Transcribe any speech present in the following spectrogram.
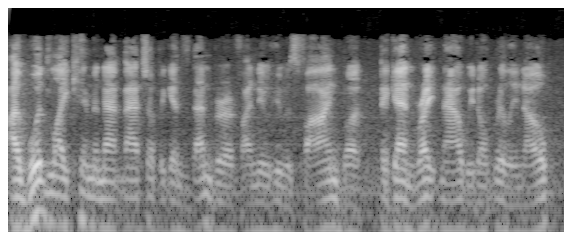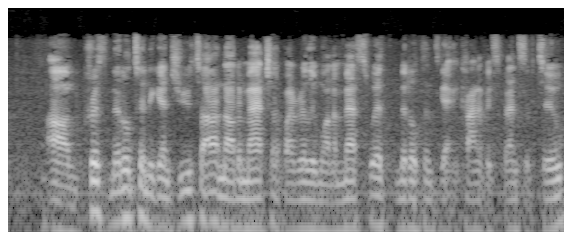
I would like him in that matchup against Denver if I knew he was fine, but again, right now we don't really know. Um, Khris Middleton against Utah, not a matchup I really want to mess with. Middleton's getting kind of expensive too.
